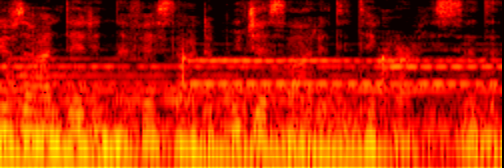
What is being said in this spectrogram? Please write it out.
Güzel derin nefeslerle bu cesareti tekrar hissedin.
